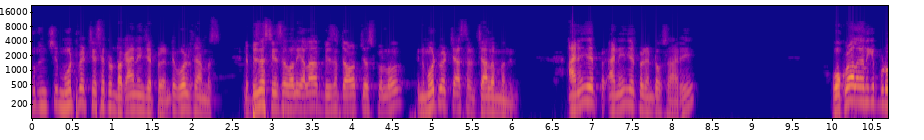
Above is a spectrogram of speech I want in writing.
గురించి మోటివేట్ చేసేటువంటి ఒక ఆయన ఏం చెప్పాడు అంటే వరల్డ్ ఫేమస్. అంటే బిజినెస్ చేసే వాళ్ళు ఎలా బిజినెస్ డెవలప్ చేసుకోవాలో నేను మోటివేట్ చేస్తాడు చాలా మందిని ఆయన ఏం చెప్పా ఆయన ఏం చెప్పాడంటే ఒకసారి ఒకవేళ కనుక ఇప్పుడు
